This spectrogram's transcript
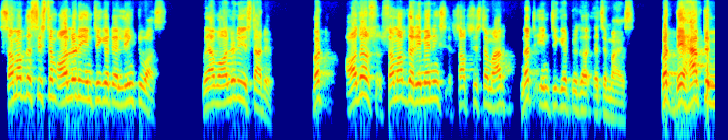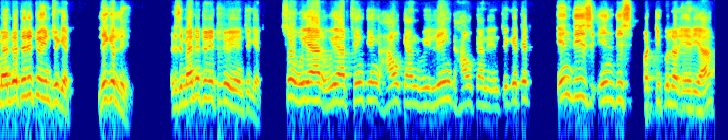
some of the system already integrate and link to us. We have already started. But others, some of the remaining subsystem are not integrated to the HMIS. But they have to mandatory to integrate legally. It is mandatory to integrate. So we are, we are thinking, how can we link, how can we integrate it in this, in this particular area?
